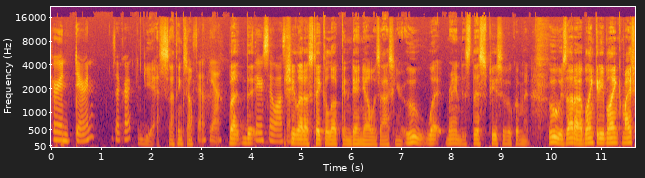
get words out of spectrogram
Her and Darren, is that correct? Yes, I think I so. think so. Yeah. But the, They're so awesome. she let us take a look, and Danielle was asking her, "Ooh, what brand is this piece of equipment? Ooh, is that a blankety blank mi-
